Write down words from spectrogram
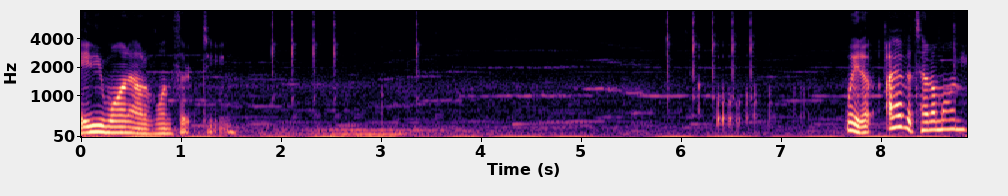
81 out of 113. Wait, uh, I have a Tenomon?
